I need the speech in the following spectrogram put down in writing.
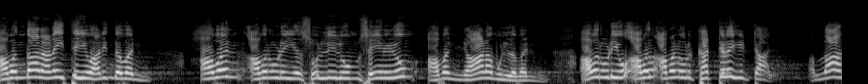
அவன்தான் அனைத்தையும் அறிந்தவன் அவன் அவனுடைய சொல்லிலும் செயலிலும் அவன் ஞானம் உள்ளவன் அவனுடைய அவன் அவன் ஒரு கட்டளையிட்டால் அல்லாஹ்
